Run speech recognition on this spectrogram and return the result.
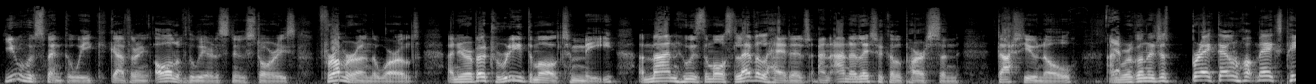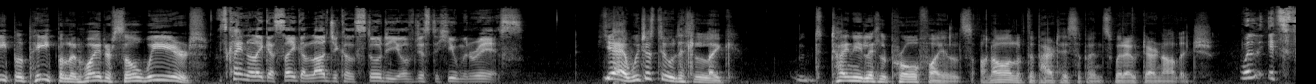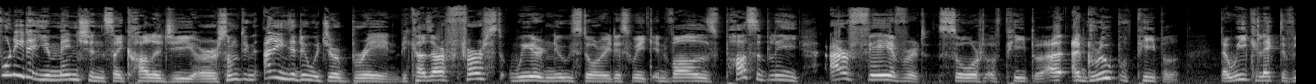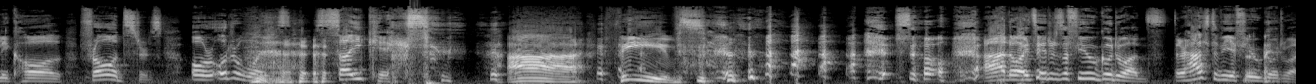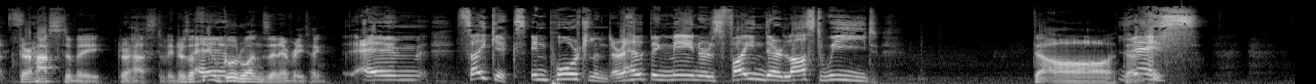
You have spent the week gathering all of the weirdest news stories from around the world, and you're about to read them all to me, a man who is the most level headed and analytical person that you know. And Yep. we're going to just break down what makes people people and why they're so weird. It's kind of like a psychological study of just the human race. Yeah, we just do little, like, tiny little profiles on all of the participants without their knowledge. Well, it's funny that you mention psychology or something, anything to do with your brain, because our first weird news story this week involves possibly our favourite sort of people, a, a group of people that we collectively call fraudsters, or otherwise psychics. Ah, thieves! so, ah know I'd say there's a few good ones. There has to be a few good ones. there has to be. There has to be. There's a few Um, good ones in everything. Um, psychics in Portland are helping Mainers find their lost weed. The, oh, the- Yes!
